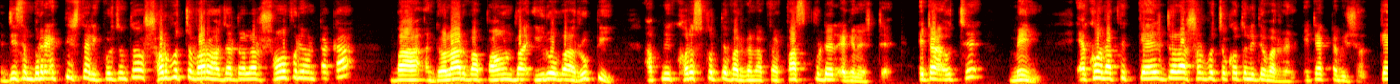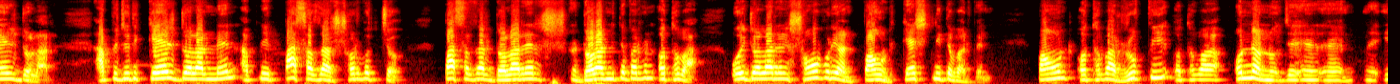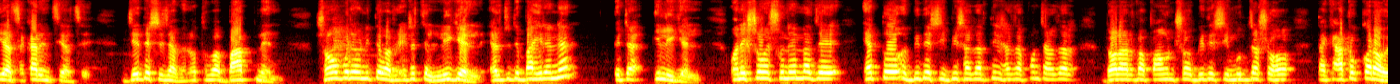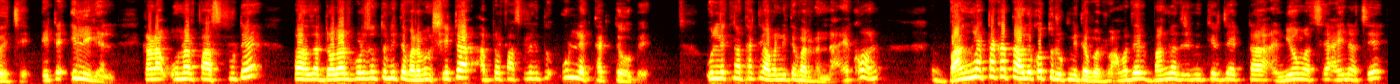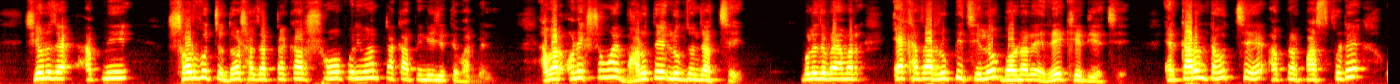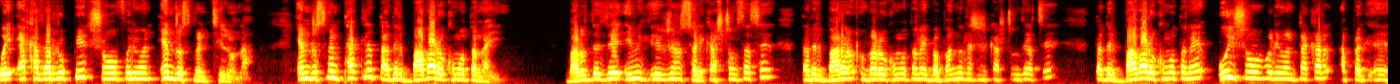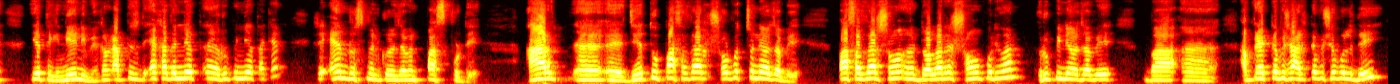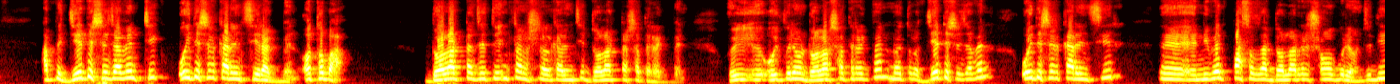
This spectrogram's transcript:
ডিসেম্বরের একত্রিশ তারিখ পর্যন্ত সর্বোচ্চ বারো হাজার ডলার সমপরিমাণ টাকা বা ডলার বা পাউন্ড বা ইউরো বা রুপি আপনি খরচ করতে পারবেন আপনার পাসপোর্টের এগেনস্টে এটা হচ্ছে মেইন এখন আপনি ক্যাশ ডলার সর্বোচ্চ কত নিতে পারবেন? এটা একটা বিষয়। ক্যাশ ডলার আপনি যদি ক্যাশ ডলার নেন, আপনি পাঁচ হাজার সর্বোচ্চ পাঁচ হাজার ডলারের ডলার নিতে পারবেন অথবা ওই ডলারের সমপরিমাণ পাউন্ড ক্যাশ নিতে পারবেন। পাউন্ড অথবা রুপি অথবা অন্যান্য যে ই আছে কারেন্সি আছে, যে দেশে যাবেন অথবা বাদ নেন, সমপরিমাণ নিতে পারবেন। এটা হচ্ছে লিগেল এর যদি বাইরে নেন, এটা ইলিগেল অনেক সময় শুনেন না যে, এত বিদেশি বিশ হাজার, ত্রিশ হাজার, পঞ্চাশ হাজার ডলার বা পাউন্ড সহ বিদেশি মুদ্রা সহ তাকে আটক করা হয়েছে। এটা ইলিগেল কারণ ওনার পাসপোর্টে পাঁচ হাজার ডলার পর্যন্ত নিতে পারে এবং সেটা আপনার পাসপোর্টে কিন্তু উল্লেখ থাকতে হবে। উল্লেখ না থাকলে আবার নিতে পারবেন না। এখন বাংলা টাকা তাহলে কতটুকু নিতে পারব? আমাদের বাংলাদেশ ব্যাংকের যে একটা নিয়ম আছে, আইন আছে সে অনুযায়ী আপনি সর্বোচ্চ দশ হাজার টাকার সমপরিমাণ টাকা আপনি নিয়ে যেতে পারবেন। আবার অনেক সময় ভারতে লোকজন যাচ্ছে, বলে যে, ভাই, আমার এক হাজার রুপি ছিল, বর্ডারে রেখে দিয়েছে। এর কারণটা হচ্ছে, আপনার পাসপোর্টে ওই এক হাজার রুপির সমপরিমাণ এনরোসমেন্ট ছিল না। এনরোসমেন্ট থাকলে তাদের বাবারও ক্ষমতা নাই। ভারতে যে ইমিগ্রেশন সরি কাস্টমস আছে, তাদের বারো বারো ক্ষমতা নাই, বা বাংলাদেশের কাস্টমস আছে তাদের বাবারও ক্ষমতা নেই ওই সমপরিমাণ টাকার আপনাকে ইয়ে থেকে নিয়ে নিবে। কারণ আপনি যদি এক হাজার নিয়ে রুপি নিয়ে থাকেন, সে এনরোসমেন্ট করে যাবেন পাসপোর্টে আর যেহেতু পাঁচ হাজার সর্বোচ্চ নেওয়া যাবে, পাঁচ হাজার ডলারের সমপরিমাণ রুপি নেওয়া যাবে বা আপনি একটা বিষয়, আরেকটা বিষয় বলে দেই, আপনি যে দেশে যাবেন, ঠিক ওই দেশের কারেন্সি রাখবেন, অথবা ডলারটা যেহেতু ইন্টারন্যাশনাল কারেন্সি ডলারটার সাথে রাখবেন। ওই ওই পরিমাণ ডলার সাথে রাখবেন নয়তো যে দেশে যাবেন, ওই দেশের কারেন্সির নিবেন পাঁচ হাজার ডলারের সমপরিমাণ। যদি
